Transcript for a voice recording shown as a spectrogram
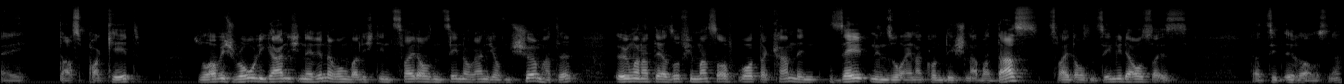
Ey, das Paket. So habe ich Rowley gar nicht in Erinnerung, weil ich den 2010 noch gar nicht auf dem Schirm hatte. Irgendwann hat er so viel Masse aufgebaut, da kam den selten in so einer Condition. Aber das, 2010, wie der aussah, ist, das sieht irre aus, ne?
